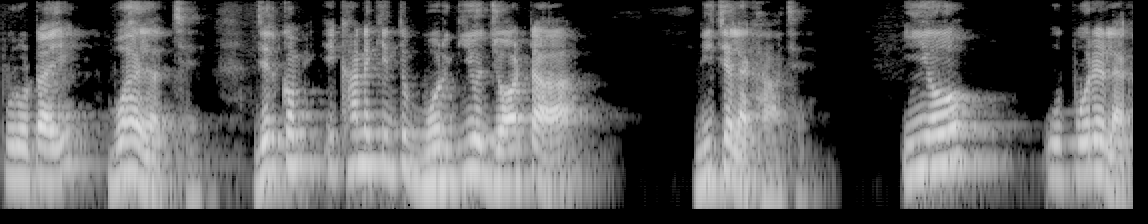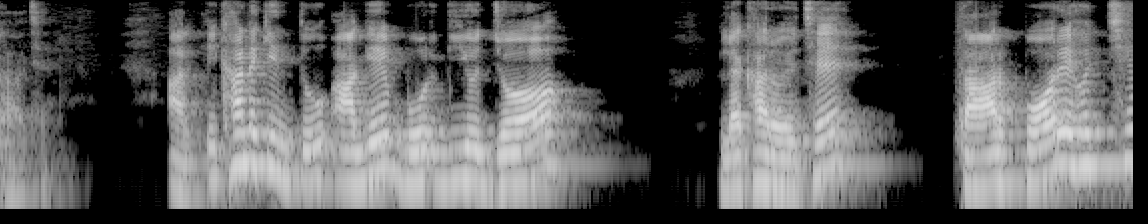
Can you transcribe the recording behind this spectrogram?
পুরোটাই বোঝা যাচ্ছে। যেরকম এখানে কিন্তু বর্গীয় জটা নিচে লেখা আছে, ইও উপরে লেখা আছে। আর এখানে কিন্তু আগে বর্গীয় জ লেখা রয়েছে, তারপরে হচ্ছে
